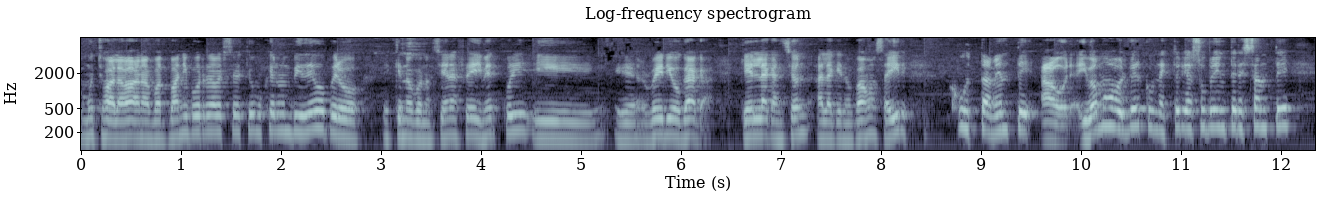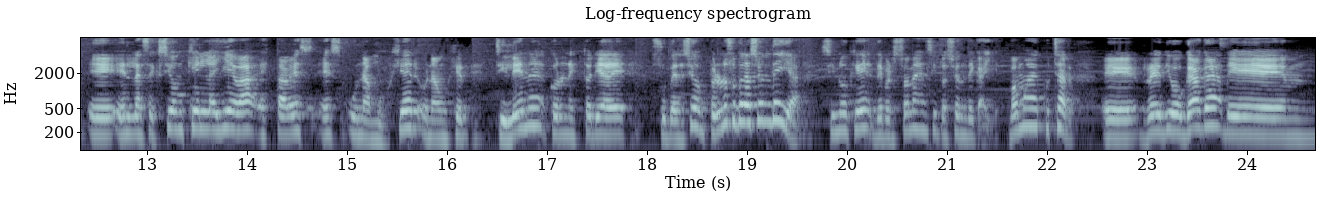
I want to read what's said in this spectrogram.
Muchos alababan a Bad Bunny por haberse vestido de mujer en un video, pero es que no conocían a Freddie Mercury y eh, Radio Gaga, que es la canción a la que nos vamos a ir justamente ahora. Y vamos a volver con una historia súper interesante eh, en la sección ¿Quién la lleva? Esta vez es una mujer, una mujer chilena con una historia de superación, pero no superación de ella, sino que de personas en situación de calle. Vamos a escuchar eh, Radio Gaga de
